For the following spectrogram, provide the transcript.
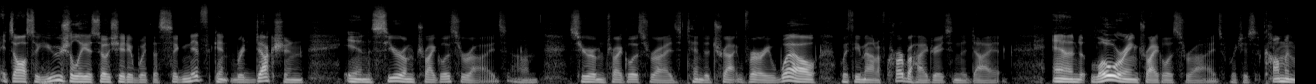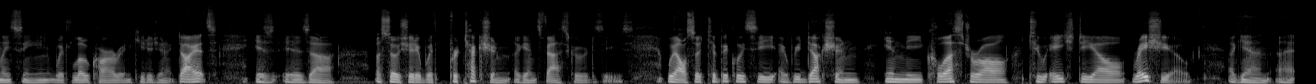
It's also usually associated with a significant reduction in serum triglycerides. Um, serum triglycerides tend to track very well with the amount of carbohydrates in the diet. And lowering triglycerides, which is commonly seen with low carb and ketogenic diets, is, is uh, associated with protection against vascular disease. We also typically see a reduction in the cholesterol to HDL ratio. Again, a,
